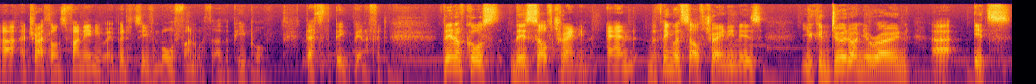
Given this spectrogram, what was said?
Uh, a triathlon's fun anyway, but it's even more fun with other people. That's the big benefit. Then, of course, there's self training. And the thing with self training is you can do it on your own. Uh, it's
